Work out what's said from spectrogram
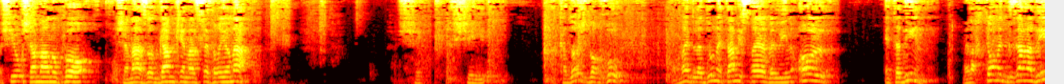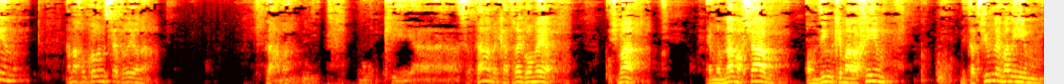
בשיעור שאמרנו פה, שנה הזאת גם כן על ספר יונה, שהקדוש ברוך הוא עומד לדון את עם ישראל ולנעול את הדין ולחתום את גזר הדין, אנחנו קוראים ספר יונה. למה? כי השטן המקטרג אומר, תשמע, הם אמנם עכשיו עומדים כמלאכים, מתעטפים לבנים,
